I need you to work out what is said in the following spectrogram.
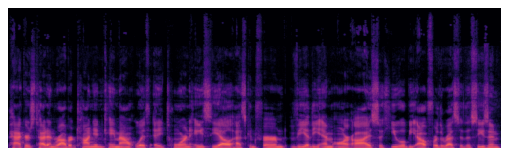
Packers tight end Robert Tonyan came out with a torn ACL as confirmed via the MRI, so he will be out for the rest of the season.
